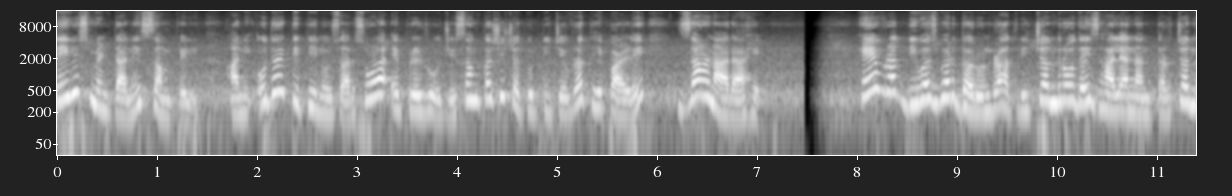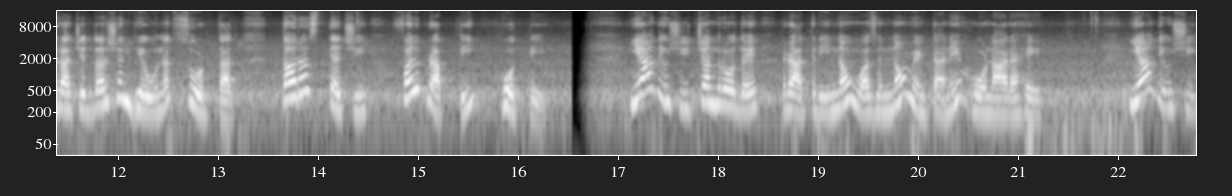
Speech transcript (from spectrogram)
तेवीस मिनिटाने संपेल. आणि उदय तिथीनुसार सोळा एप्रिल रोजी संकशी चतुर्थीचे व्रत हे पाळले जाणार आहे. हे व्रत दिवसभर धरून रात्री चंद्रोदय झाल्यानंतर चंद्राचे दर्शन घेऊनच सोडतात तरच त्याची फलप्राप्ती होते. या दिवशी चंद्रोदय रात्री नऊ वाजून नऊ मिनिटाने होणार आहे. या दिवशी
